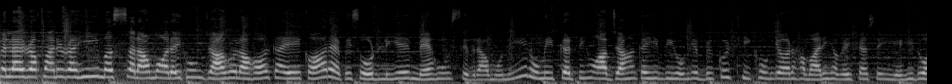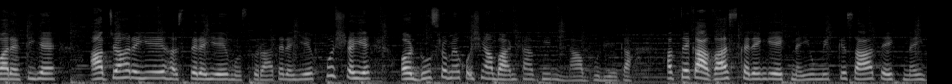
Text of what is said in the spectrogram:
अस्सलाम वालेकुम जागो लाहौर का एक और एपिसोड लिए मैं हूँ सिदरा मुनीर। उम्मीद करती हूँ आप जहाँ कहीं भी होंगे बिल्कुल ठीक होंगे और हमारी हमेशा से यही दुआ रहती है। आप जहाँ रहिए, हँसते रहिए, मुस्कुराते रहिए, खुश रहिए और दूसरों में खुशियाँ बांटना भी ना भूलिएगा। हफ़्ते का आगाज़ करेंगे एक नई उम्मीद के साथ, एक नई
